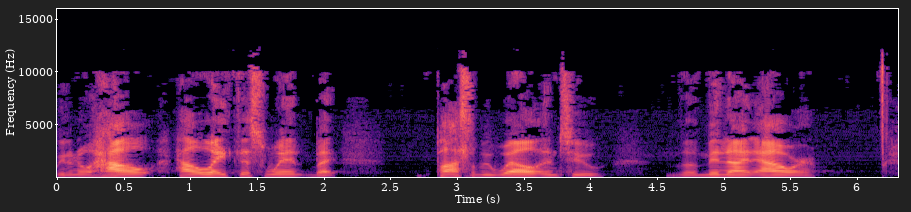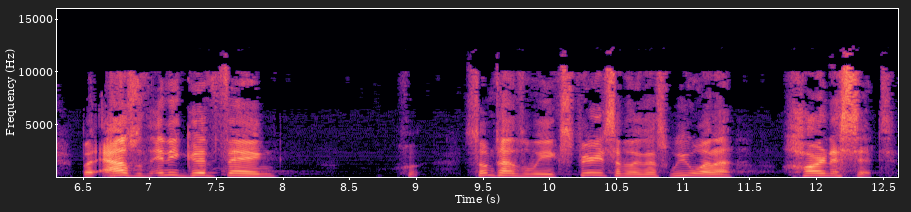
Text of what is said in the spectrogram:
We don't know how, how late this went, but possibly well into the midnight hour. But as with any good thing, sometimes when we experience something like this, we want to harness it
